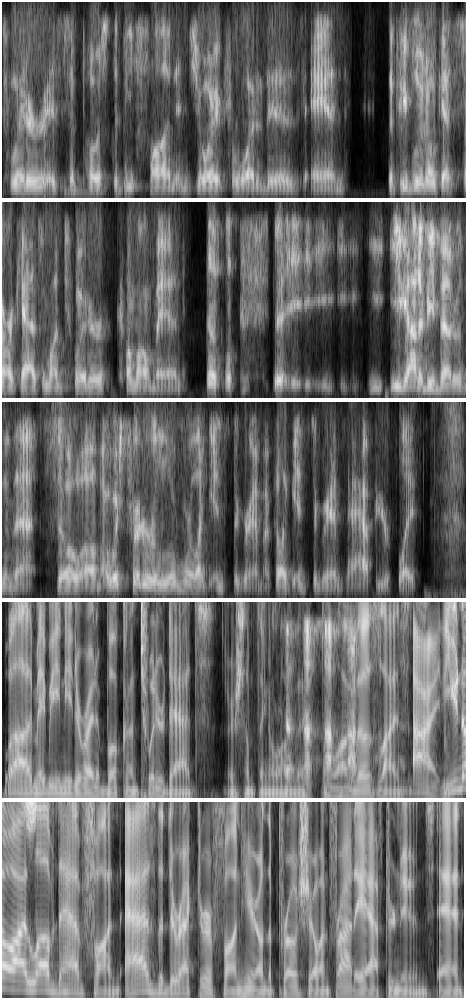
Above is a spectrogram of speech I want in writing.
Twitter is supposed to be fun. Enjoy it for what it is. And the people who don't get sarcasm on Twitter, come on, man. you got to be better than that. So um, I wish Twitter were a little more like Instagram. I feel like Instagram's half of your plate. Well, maybe you need to write a book on Twitter dads or something along that, along those lines. All right, you know I love to have fun as the director of fun here on the Pro Show on Friday afternoons, and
